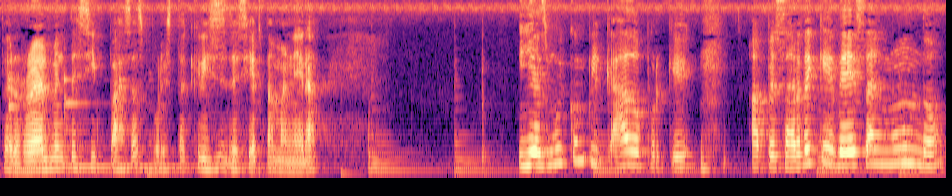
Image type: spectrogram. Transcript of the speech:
pero realmente sí pasas por esta crisis de cierta manera. Y es muy complicado porque a pesar de que ves al mundo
